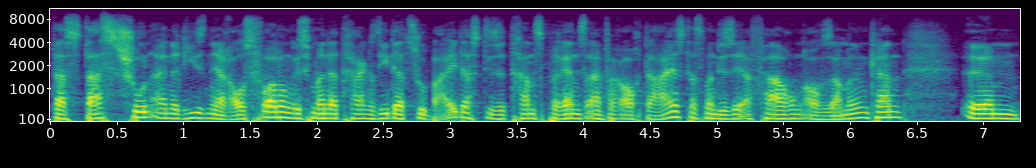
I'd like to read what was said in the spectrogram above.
dass das schon eine riesen Herausforderung ist. Ich meine, da tragen Sie dazu bei, dass diese Transparenz einfach auch da ist, dass man diese Erfahrung auch sammeln kann. Ähm,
